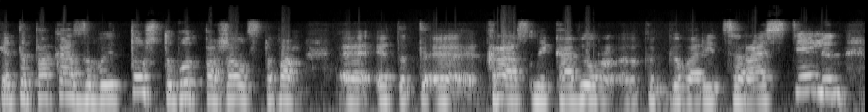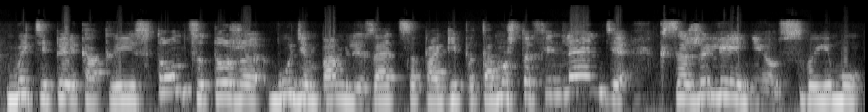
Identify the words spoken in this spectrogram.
Это показывает то, что вот, пожалуйста, вам э, этот э, красный ковер, э, как говорится, расстелен, мы теперь, как и эстонцы, тоже будем вам лизать сапоги, потому что Финляндия, к сожалению, своему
